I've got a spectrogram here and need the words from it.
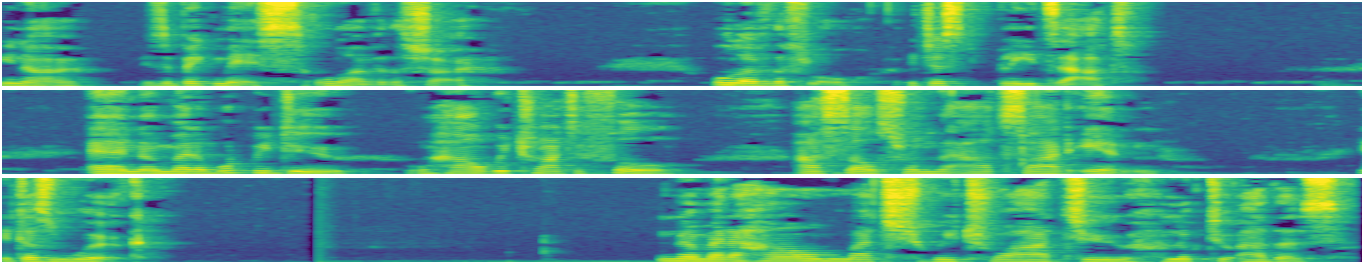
you know, is a big mess all over the show, all over the floor. It just bleeds out. And no matter what we do or how we try to fill ourselves from the outside in, it doesn't work. No matter how much we try to look to others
